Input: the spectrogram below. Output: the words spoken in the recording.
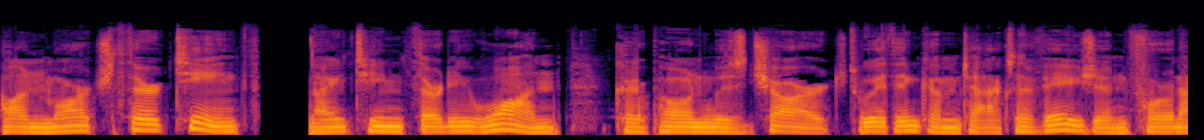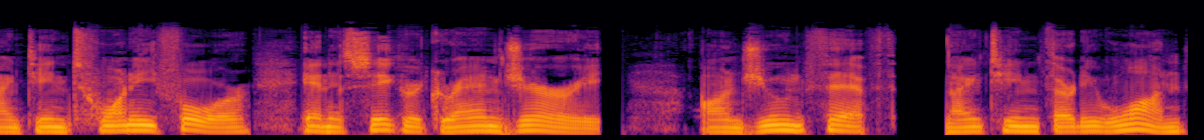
On March 13, 1931, Capone was charged with income tax evasion for 1924 in a secret grand jury. On June 5, 1931,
